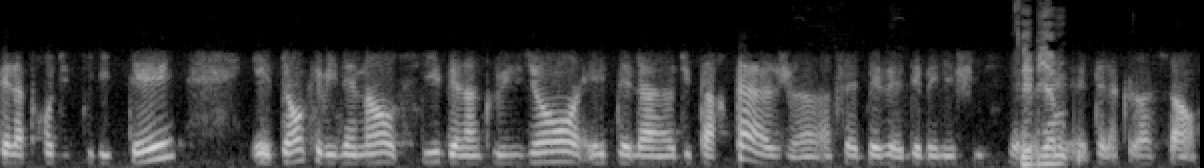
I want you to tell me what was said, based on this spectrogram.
de la productivité et donc évidemment aussi de l'inclusion et de la, du partage hein, en fait des, des bénéfices Eh bien- de, de la croissance.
